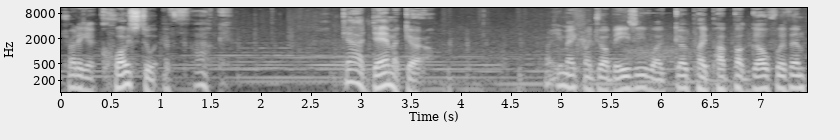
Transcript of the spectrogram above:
Try to get close to it. but Fuck. God damn it, girl. Why don't you make my job easy? Like, go play putt putt golf with him?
